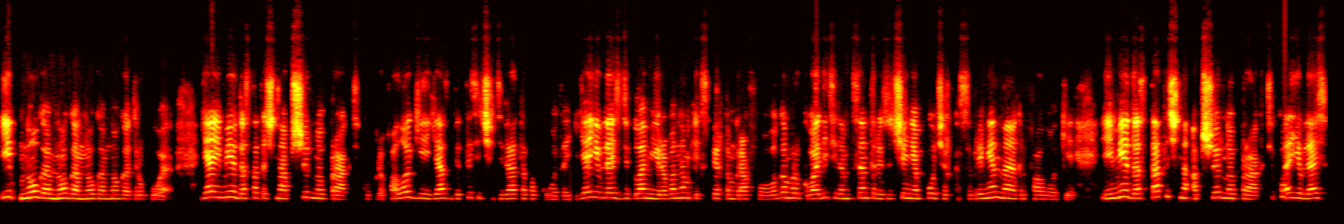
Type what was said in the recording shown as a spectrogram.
и многое-многое-многое-многое другое. Я имею достаточно обширную практику графологии, я с 2009 года. Я являюсь дипломированным экспертом-графологом, руководителем Центра изучения почерка «Современная графология» и имею достаточно обширную практику. Я являюсь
